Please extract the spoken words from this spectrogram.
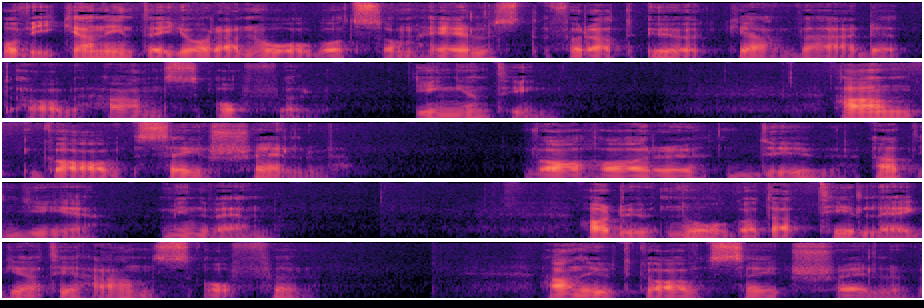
Och vi kan inte göra något som helst för att öka värdet av hans offer. Ingenting. Han gav sig själv. Vad har du att ge, min vän? Har du något att tillägga till hans offer? Han utgav sig själv.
